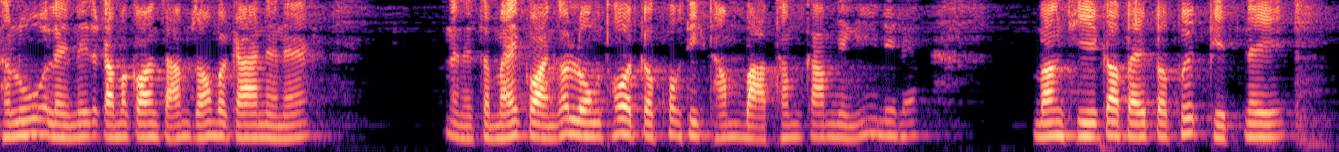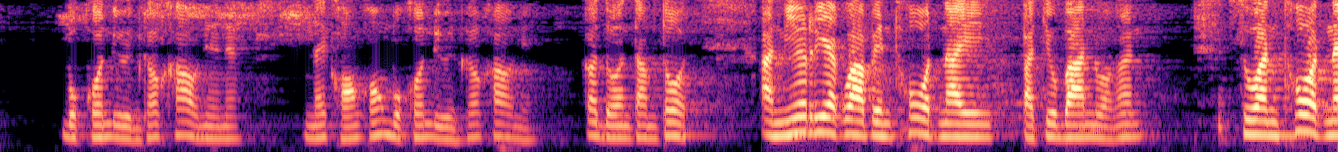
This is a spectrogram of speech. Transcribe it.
ทะลุอะไรในกรรมกรสามสองประการเนี่ยนะนั่นสมัยก่อนก็ลงโทษกับพวกที่ทำบาปทำกรรมอย่างนี้นี่แหละ บางทีก็ไปประพฤติผิดในบุคคลอื่นเขาเข้าเนี่ยนะในของของบุคคลอื่นเขาเข้าเนี่ย ก็โดนทำโทษ อันนี้เรียกว่าเป็นโทษในปัจจุบันว่างั้น ส่วนโทษใน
